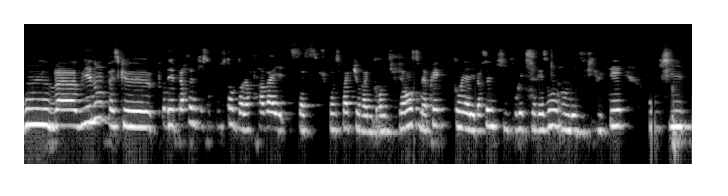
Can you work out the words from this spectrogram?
Bah oui et non, parce que pour des personnes qui sont constantes dans leur travail, ça, je pense pas qu'il y aura une grande différence. Mais après, quand il y a des personnes qui, pour X raisons, ont des difficultés ou qui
